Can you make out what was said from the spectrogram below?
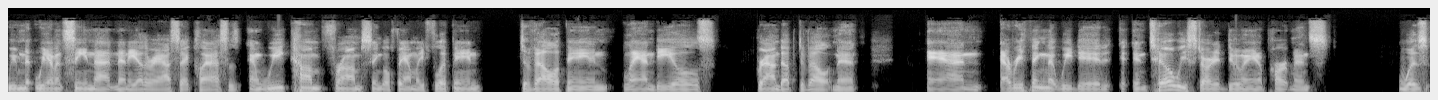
we've we haven't seen that in any other asset classes and we come from single family flipping developing land deals ground up development and everything that we did until we started doing apartments was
